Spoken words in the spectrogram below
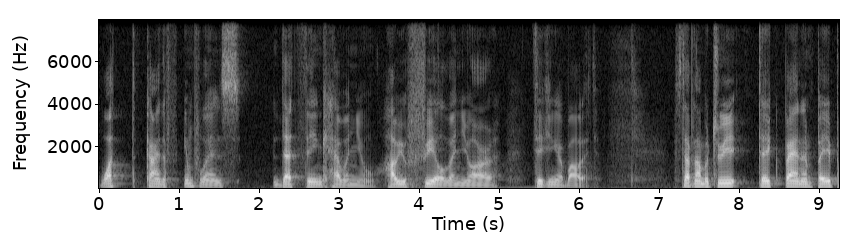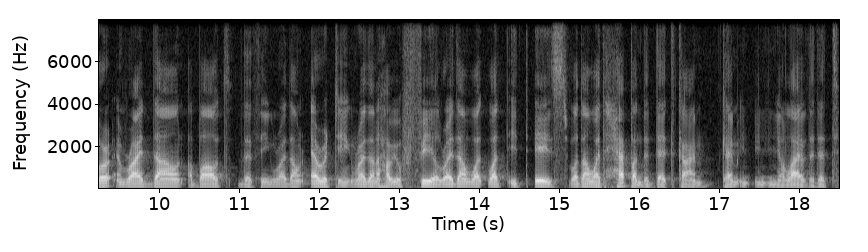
what kind of influence that thing have on you, how you feel when you are thinking about it. Step number three, take pen and paper and write down about the thing, write down everything, write down how you feel, write down what, what it is, write down what happened at that time came in, in, in your life, that that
